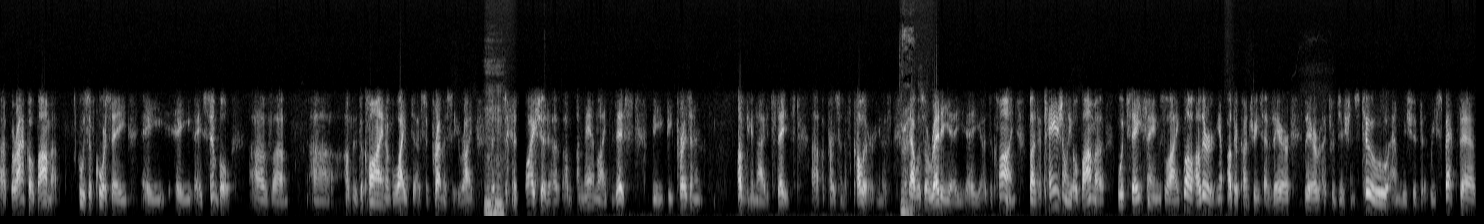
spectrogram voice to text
uh, Barack Obama who is, of course, a, a, a, a symbol of, um, uh, of the decline of white uh, supremacy, right? Mm-hmm. Why should a, a, a, man like this be, be president of the United States? Uh, a person of color, you know, right. that was already a, a, decline. But occasionally, Obama would say things like, "Well, other you know, other countries have their their uh, traditions too, and we should respect them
